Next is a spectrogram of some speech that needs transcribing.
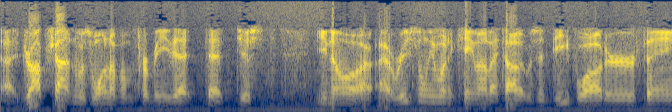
uh, drop shotting was one of them for me. That that just, you know, I- originally when it came out, I thought it was a deep water thing,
